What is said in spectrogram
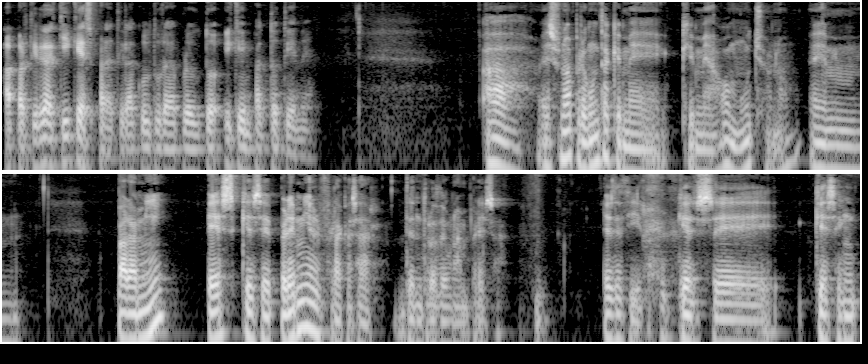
a partir de aquí, ¿qué es para ti la cultura de producto y qué impacto tiene? Ah, es una pregunta que me, que me hago mucho, ¿no? Em, para mí es que se premie el fracasar dentro de una empresa. Es decir, que se, que, se,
